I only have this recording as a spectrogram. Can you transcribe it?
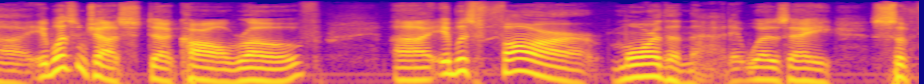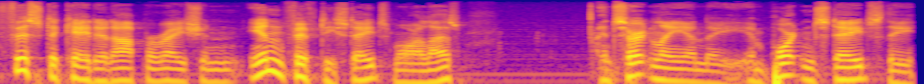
Uh, it wasn't just uh, Karl Rove. Uh, it was far more than that. It was a sophisticated operation in 50 states, more or less, and certainly in the important states, the,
